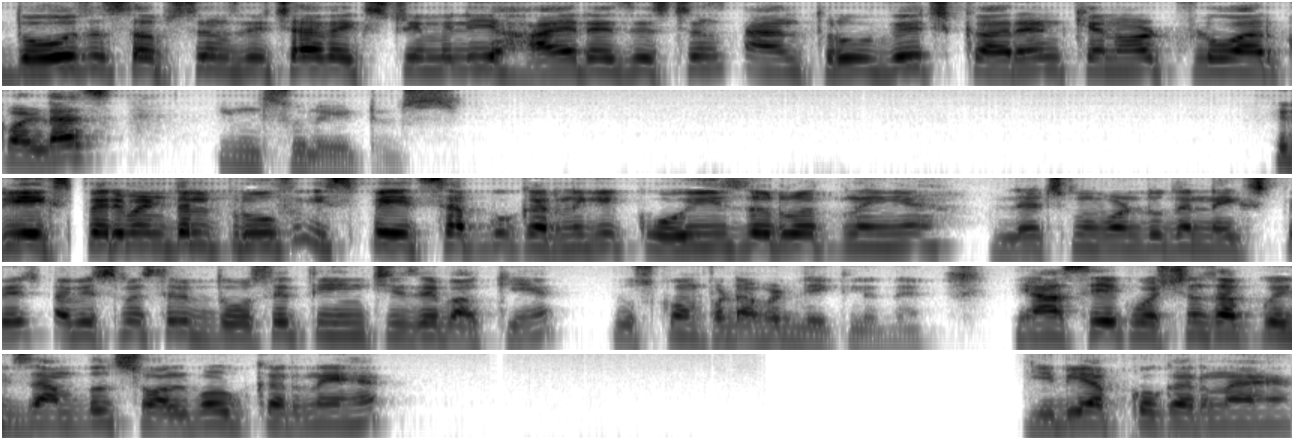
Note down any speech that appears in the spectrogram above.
Those substance which have extremely high resistance and through which current can not flow are called as insulators फिर ये एक्सपेरिमेंटल प्रूफ इस पेज से आपको करने की कोई ज़रूरत नहीं है। Let's move on to the next page अब इसमें सिर्फ़ दो से तीन चीज़ें बाकी हैं, उसको हम फटाफट देख लेते हैं। यहाँ से ये क्वेश्चन आपको एग्ज़ाम्पल सॉल्व आउट करने हैं। ये भी आपको करना है।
